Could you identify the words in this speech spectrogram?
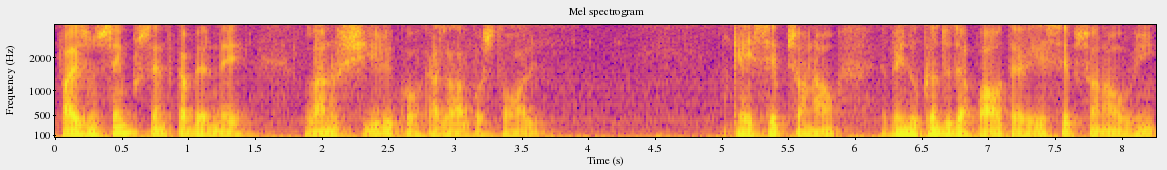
Faz um 100% Cabernet lá no Chile, com a Casa La Postole, que é excepcional. Vem do canto da pauta, é excepcional o vinho.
